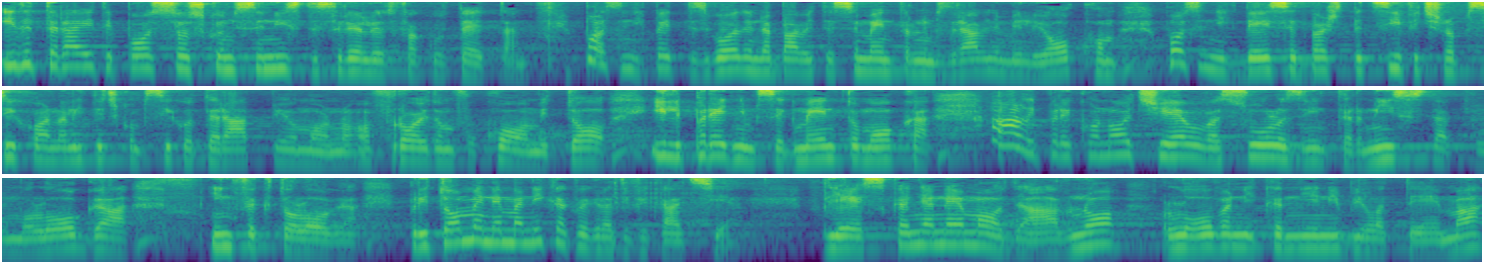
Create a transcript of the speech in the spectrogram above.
idete raditi posao s kojim se niste sreli od fakulteta. Posljednjih 15 godina bavite se mentalnim zdravljem ili okom, posljednjih 10 baš specifično psihoanalitičkom psihoterapijom, ono, Freudom, Foucaultom i to, ili prednjim segmentom oka, ali preko noći evo vas ulazi internista, pulmologa, infektologa. Pri tome nema nikakve gratifikacije. Pljeskanja nema odavno, lova nikad nije ni bila tema,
